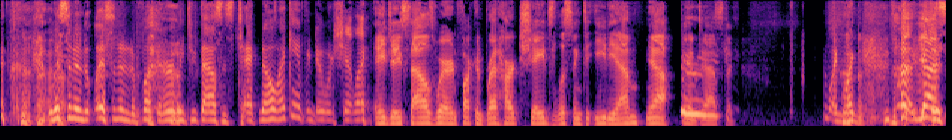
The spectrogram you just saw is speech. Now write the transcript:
listening to listening to fucking early 2000s techno. I can't be doing shit like AJ Styles wearing fucking Bret Hart shades, listening to EDM. Yeah, fantastic. like like yes,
